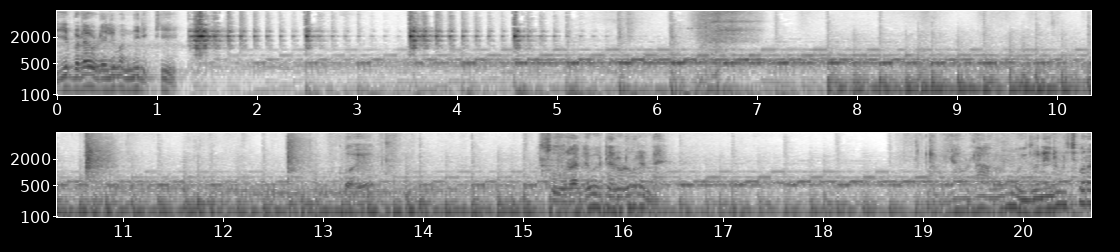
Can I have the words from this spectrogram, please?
നീ ഇവിടെ എവിടെയും വന്നിരിക്കേ. സൂറാന്റെ വീട്ടുകാരോട് പറയണ്ടേ? പറ.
